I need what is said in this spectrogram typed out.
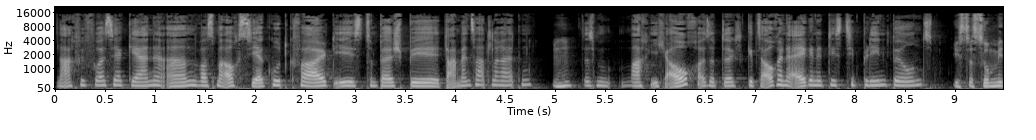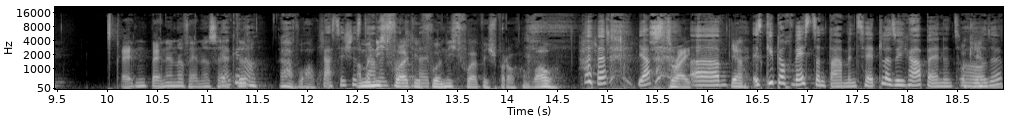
nach wie vor sehr gerne an. Was mir auch sehr gut gefällt, ist zum Beispiel Damensattelreiten. Mhm. Das mache ich auch. Also da gibt's auch eine eigene Disziplin bei uns. Ist das so mit beiden Beinen auf einer Seite? Ja, genau. Ah, wow. Klassisches Haben wir nicht vor, vor, nicht vorbesprochen. Wow. ja. Strike. Ähm, ja. Es gibt auch Western-Damenzettel, also ich habe einen zu okay. Hause.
